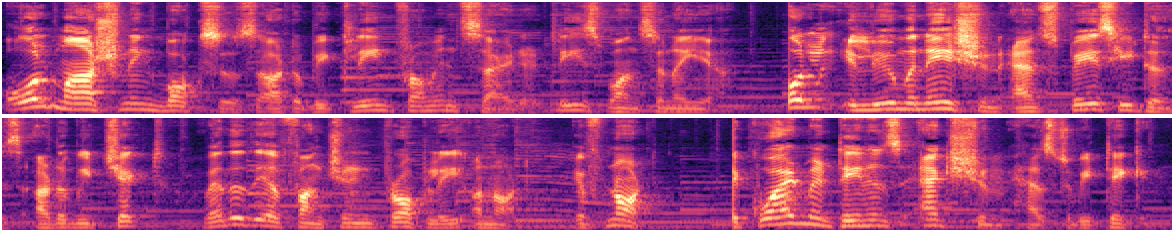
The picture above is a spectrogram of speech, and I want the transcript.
All marshalling boxes are to be cleaned from inside at least once in a year. All illumination and space heaters are to be checked whether they are functioning properly or not. If not, Required maintenance action has to be taken.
